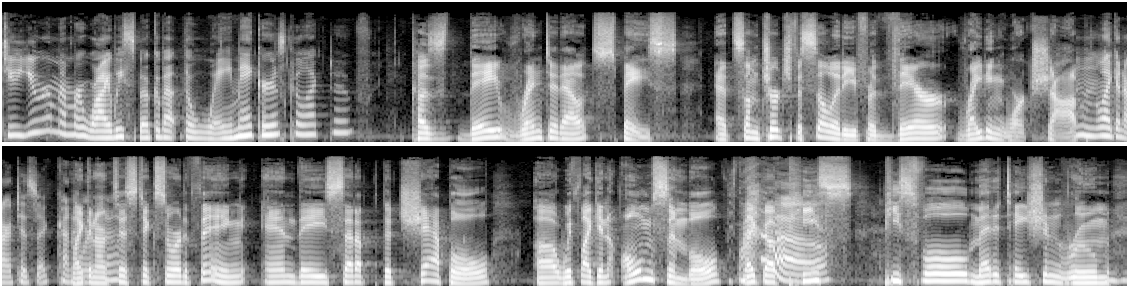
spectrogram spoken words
do you remember why we spoke about the Waymakers Collective? because they rented out space at some church facility for their writing workshop, Mm, like an artistic kind of like an artistic sort of thing. And they set up the chapel uh, with like an ohm symbol, like a peace, peaceful meditation room. Mm-hmm.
